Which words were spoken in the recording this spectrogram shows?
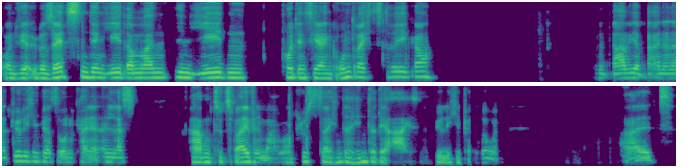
Und wir übersetzen den jedermann in jeden potenziellen Grundrechtsträger. Und da wir bei einer natürlichen Person keinen Anlass haben zu zweifeln, machen wir ein Pluszeichen dahinter. Der A ist natürliche Person. Als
